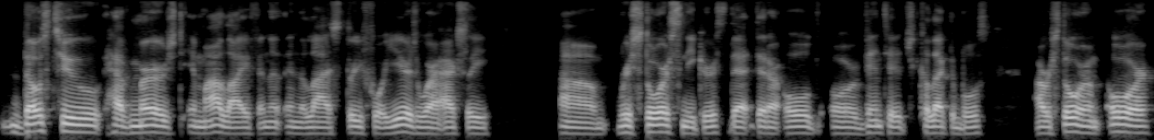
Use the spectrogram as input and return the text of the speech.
those two have merged in my life in the in the last three four years, where I actually um, restore sneakers that that are old or vintage collectibles. I restore them, or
